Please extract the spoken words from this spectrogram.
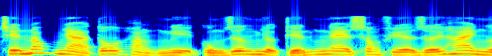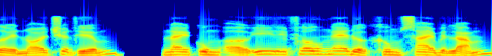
Trên nóc nhà Tô Hoàng Nghị cùng Dương Nhược Thiến nghe xong phía dưới hai người nói chuyện thiếm, nay cùng ở Y Phâu nghe được không sai biệt lắm,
